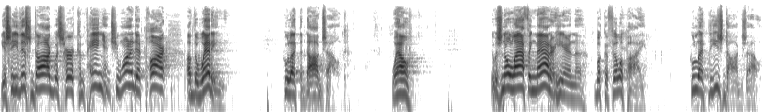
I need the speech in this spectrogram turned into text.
You see, this dog was her companion. She wanted it part of the wedding. Who let the dogs out? Well, it was no laughing matter here in the book of Philippi. Who let these dogs out?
